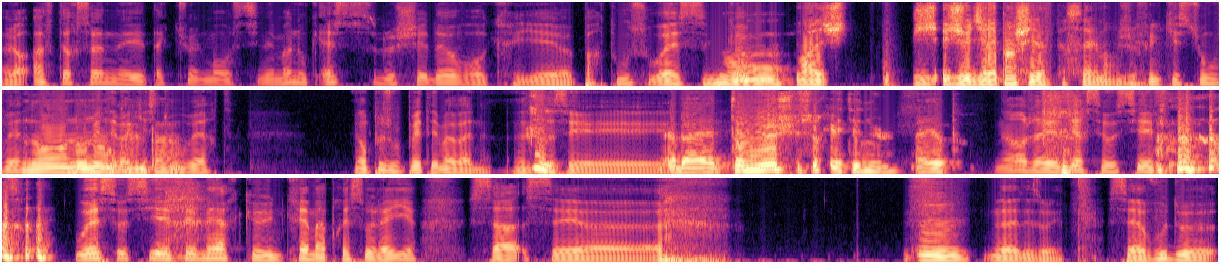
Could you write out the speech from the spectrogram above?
Alors After Sun est actuellement au cinéma, donc est-ce le chef-d'œuvre crié euh, par tous ou est-ce comme ouais, je, je, je, dirais pas un chef-d'œuvre personnellement. Je fais une question ouverte. Non, non, vous non. ma question pas. ouverte. Et en plus, vous pétez ma vanne. Ça c'est. Eh ben, tant mieux. Je suis sûr qu'elle était nulle. Allez hop. Non, j'allais dire c'est aussi eff... ou est-ce aussi éphémère qu'une crème après soleil? Ça, c'est. Euh... Mm. Ouais, désolé. C'est à vous de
